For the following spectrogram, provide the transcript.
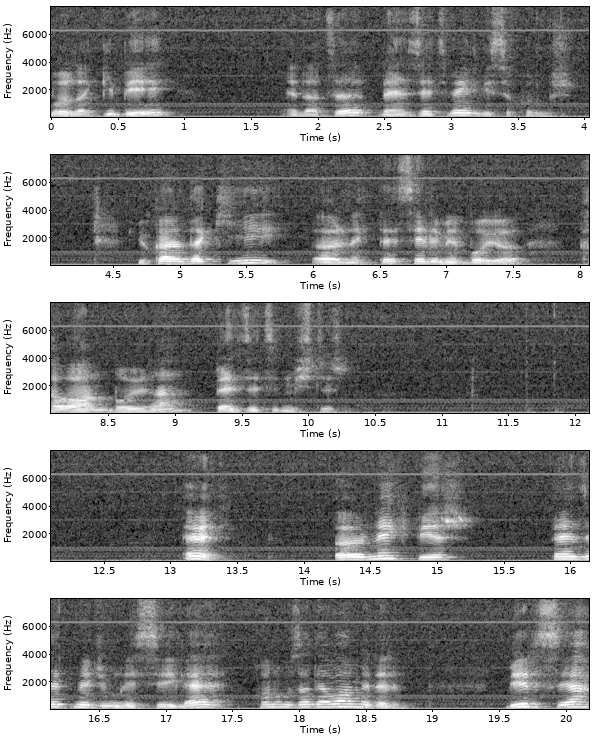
burada gibi edatı benzetme ilgisi kurmuş. Yukarıdaki örnekte Selim'in boyu kavağın boyuna benzetilmiştir. Evet, örnek bir benzetme cümlesiyle konumuza devam edelim. Bir siyah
